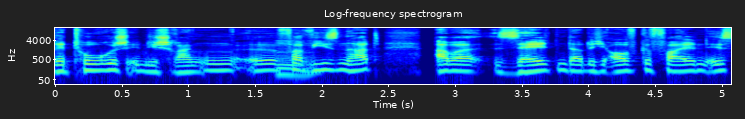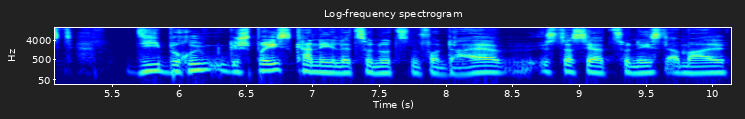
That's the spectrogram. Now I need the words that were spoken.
rhetorisch in die Schranken äh, verwiesen hat, aber selten dadurch aufgefallen ist, die berühmten Gesprächskanäle zu nutzen. Von daher ist das ja zunächst einmal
